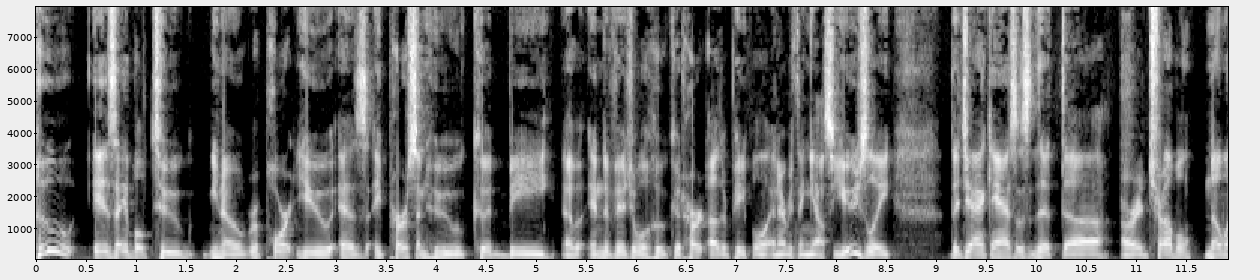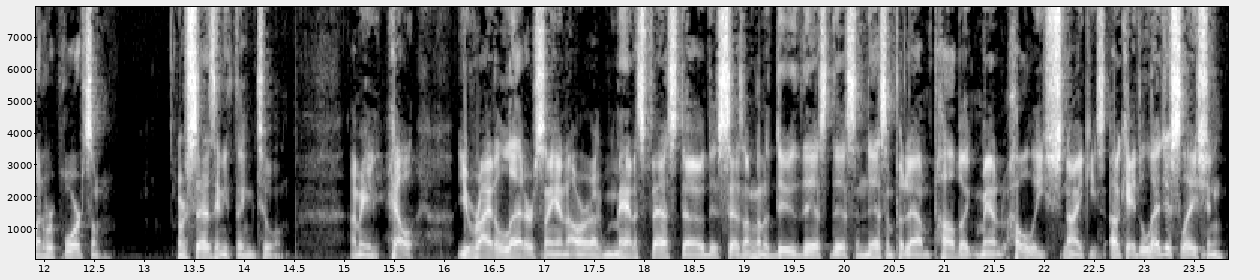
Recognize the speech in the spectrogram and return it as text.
who is able to, you know, report you as a person who could be an individual who could hurt other people and everything else? Usually, the jackasses that uh, are in trouble, no one reports them or says anything to them. I mean, hell, you write a letter saying or a manifesto that says I'm going to do this, this, and this, and put it out in public. Man, holy shnikes! Okay, the legislation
